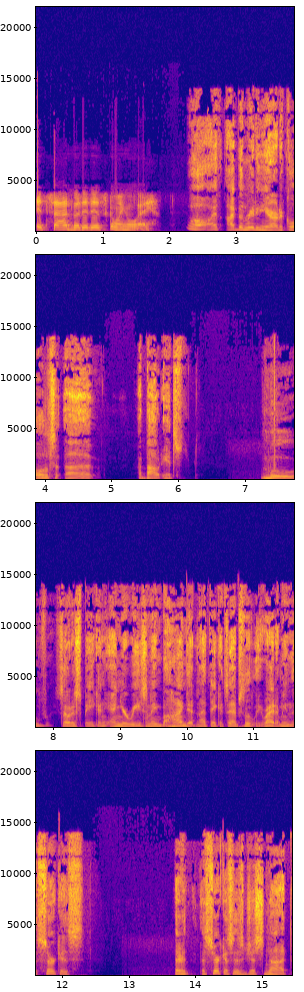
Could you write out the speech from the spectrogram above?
it's sad, but it is going away. Well, I've, I've been reading the articles uh, about its move, so to speak, and, and your reasoning behind it, and I think it's absolutely right. I mean, the circus, the circus is just not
